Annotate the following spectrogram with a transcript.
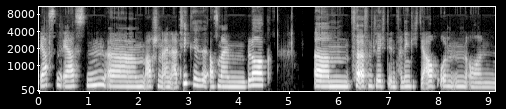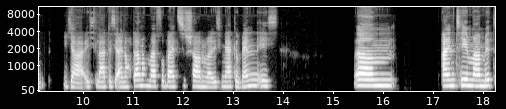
1.1. Ähm, auch schon einen Artikel auf meinem Blog ähm, veröffentlicht, den verlinke ich dir auch unten und ja, ich lade dich ein, auch da nochmal vorbeizuschauen, weil ich merke, wenn ich ähm, ein Thema mit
